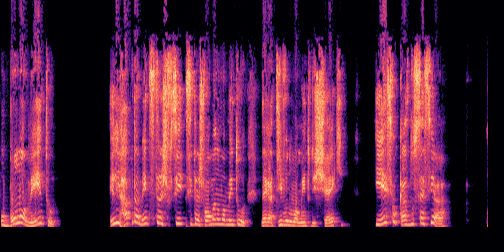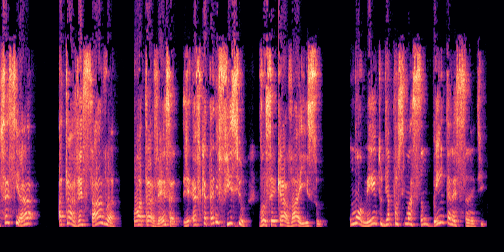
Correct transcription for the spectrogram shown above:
o bom momento, ele rapidamente se, trans, se, se transforma num momento negativo, num momento de cheque. E esse é o caso do CSA. O CSA atravessava ou atravessa, é, fica até difícil você cravar isso. Um momento de aproximação bem interessante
